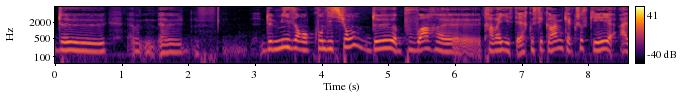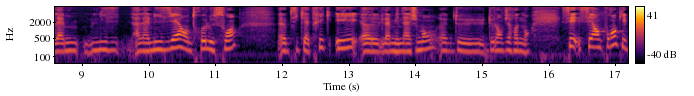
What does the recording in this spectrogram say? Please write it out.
de de mise en condition de pouvoir euh, travailler. C'est-à-dire que c'est quand même quelque chose qui est à la, à la lisière entre le soin euh, psychiatrique et euh, l'aménagement de, de l'environnement. C'est un courant qui est,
